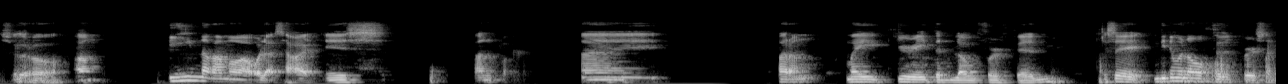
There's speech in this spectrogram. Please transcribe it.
siguro, ang pinaka mawawala sa akin is, ano ba, ay, parang my curated love for film. Kasi hindi naman ako film person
